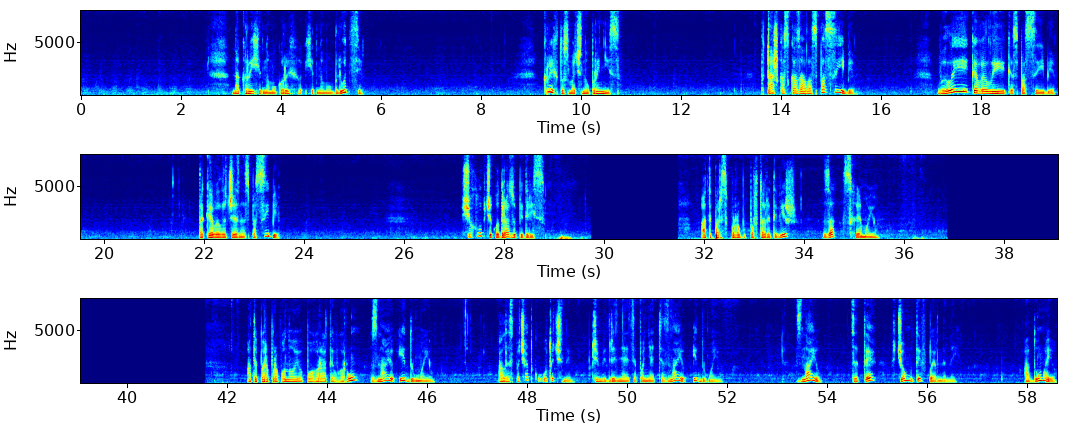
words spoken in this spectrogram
на крихітному крихітному блюдці крихту смачну приніс. Пташка сказала спасибі. Велике, велике спасибі. Таке величезне спасибі, що хлопчик одразу підріс. А тепер спробуй повторити вірш за схемою. А тепер пропоную пограти в гру Знаю і думаю. Але спочатку уточним, чим відрізняється поняття знаю і думаю. Знаю це те, в чому ти впевнений. А думаю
